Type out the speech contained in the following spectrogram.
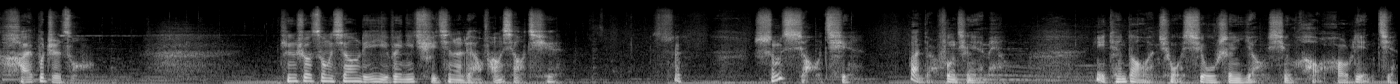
还不知足？听说宋香离已为你娶进了两房小妾。哼，什么小妾，半点风情也没有，一天到晚劝我修身养性，好好练剑，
